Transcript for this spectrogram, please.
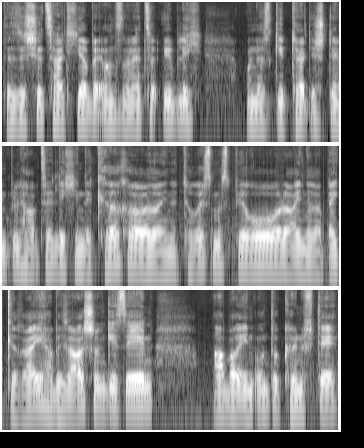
Das ist jetzt halt hier bei uns noch nicht so üblich. Und es gibt halt die Stempel hauptsächlich in der Kirche oder in einem Tourismusbüro oder in einer Bäckerei, habe ich es auch schon gesehen aber in Unterkünfte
